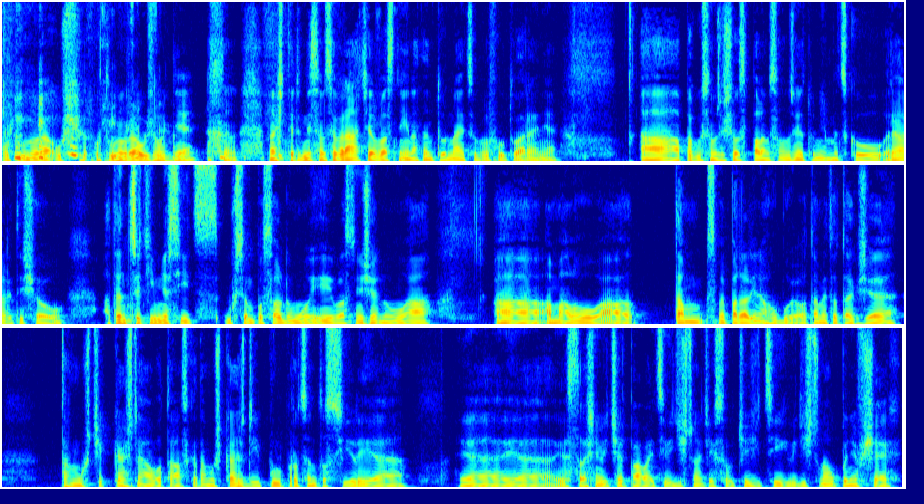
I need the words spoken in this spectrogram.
od února už, od února už hodně. Na čtyři dny jsem se vrátil vlastně i na ten turnaj, co byl v Foutu aréně. A pak už jsem řešil s Palem samozřejmě tu německou reality show. A ten třetí měsíc už jsem poslal domů i vlastně ženu a, a, a malou a tam jsme padali na hubu. Jo. Tam je to tak, že tam už tě každá otázka, tam už každý půl procento síly je, je, je, je strašně vyčerpávající. Vidíš to na těch soutěžících, vidíš to na úplně všech.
